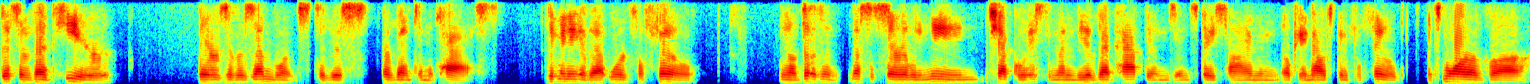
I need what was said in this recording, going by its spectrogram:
this event here bears a resemblance to this event in the past. The meaning of that word fulfill, you know, doesn't necessarily mean checklist and then the event happens in space time and okay, now it's been fulfilled. It's more of uh,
